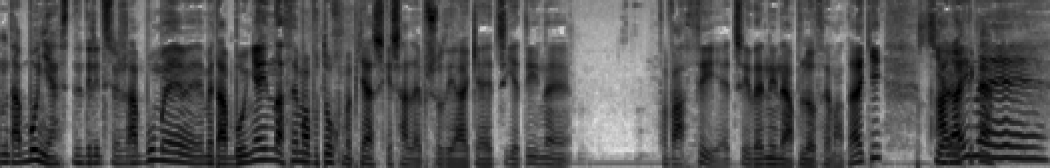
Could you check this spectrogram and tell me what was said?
με τα μπούνια στην τρίτη Θα σεζόν. μπούμε με τα μπούνια. Είναι ένα θέμα που το έχουμε πιάσει και σε άλλα επεισοδιάκια, έτσι, γιατί είναι βαθύ, έτσι, δεν είναι απλό θεματάκι. Αλλά Κυριολεκτικά. είναι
